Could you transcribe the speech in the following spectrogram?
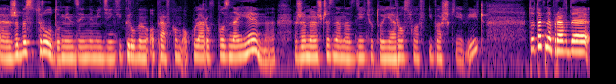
e, że bez trudu, między innymi dzięki grubym oprawkom okularów, poznajemy, że mężczyzna na zdjęciu to Jarosław Iwaszkiewicz, to tak naprawdę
